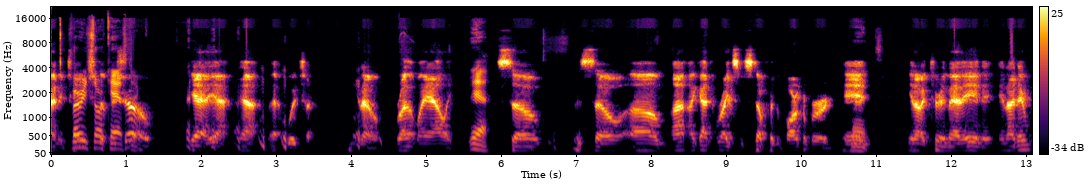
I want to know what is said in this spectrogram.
kind of changed Very up the show. Yeah, yeah, yeah. that- which you know, right up my alley. Yeah. So, so um, I, I got to write some stuff for the Barker Bird, and Right. you know, I turned that in, and I didn't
